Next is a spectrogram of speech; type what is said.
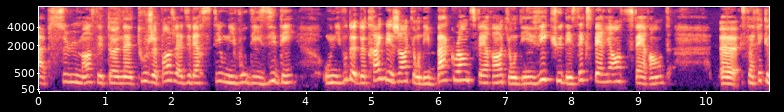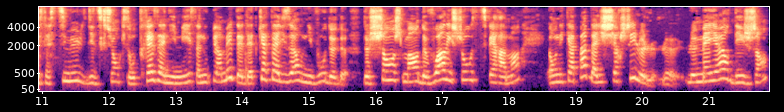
Absolument, c'est un atout. Je pense la diversité au niveau des idées, au niveau de, de travailler avec des gens qui ont des backgrounds différents, qui ont des vécus, des expériences différentes. Euh, ça fait que ça stimule des discussions qui sont très animées. Ça nous permet d'être catalyseur au niveau de, de, de changement, de voir les choses différemment. Et on est capable d'aller chercher le, le, le meilleur des gens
